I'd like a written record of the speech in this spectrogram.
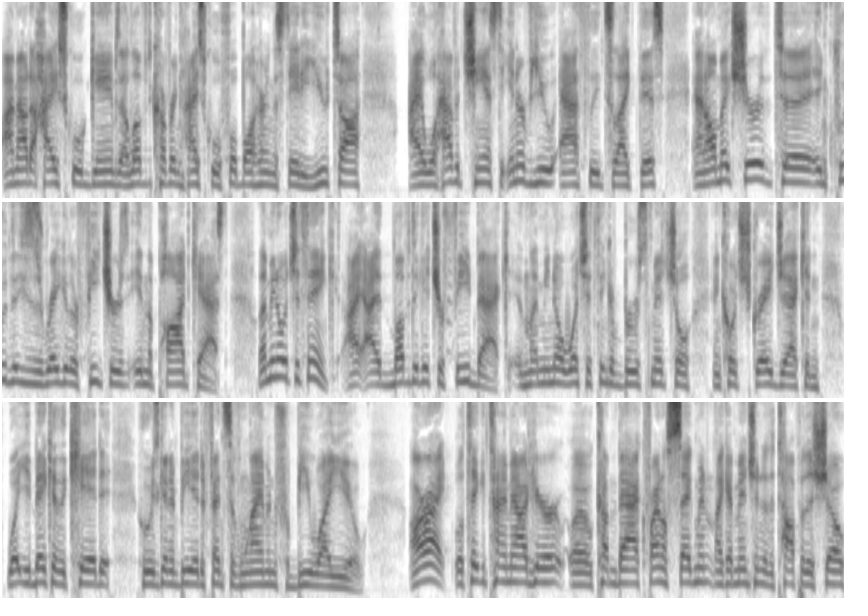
I'm out at high school games. I love covering high school football here in the state of Utah. I will have a chance to interview athletes like this, and I'll make sure to include these as regular features in the podcast. Let me know what you think. I, would love to get your feedback and let me know what you think of Bruce Mitchell and Coach Grajek and what you make of the kid who is going to be a defensive lineman for BYU. All right, we'll take a time out here. We'll come back. Final segment, like I mentioned at the top of the show.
